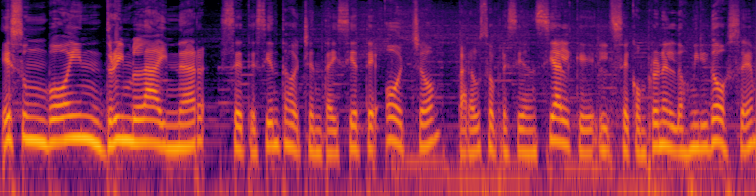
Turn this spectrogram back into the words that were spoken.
Es un Boeing Dreamliner 787-8 para uso presidencial que se compró en el 2012.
